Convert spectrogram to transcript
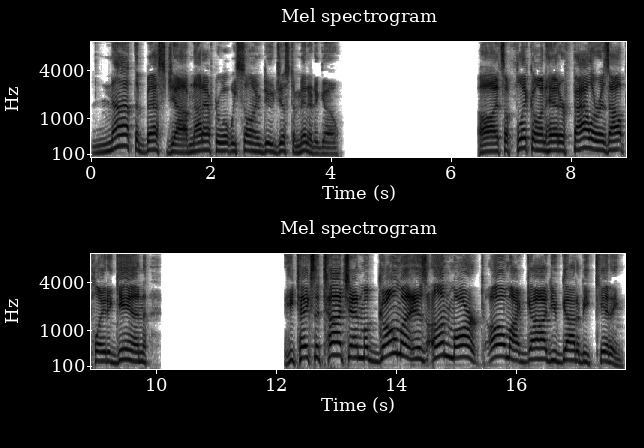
Not the best job, not after what we saw him do just a minute ago. Oh, it's a flick on header. Fowler is outplayed again. He takes a touch and Magoma is unmarked. Oh my God, you've got to be kidding.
